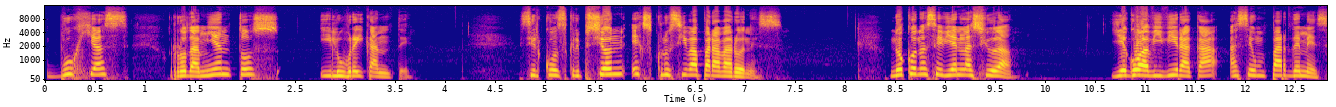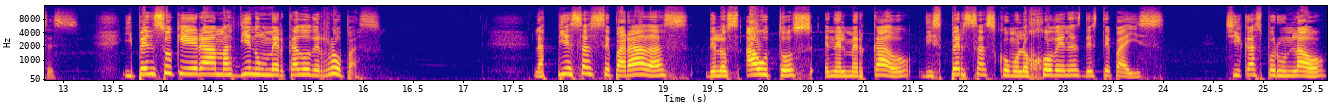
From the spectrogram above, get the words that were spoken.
bugias, rodamientos y lubricante. Circunscripción exclusiva para varones. No conoce bien la ciudad. Llegó a vivir acá hace un par de meses y pensó que era más bien un mercado de ropas las piezas separadas de los autos en el mercado, dispersas como los jóvenes de este país, chicas por un lado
